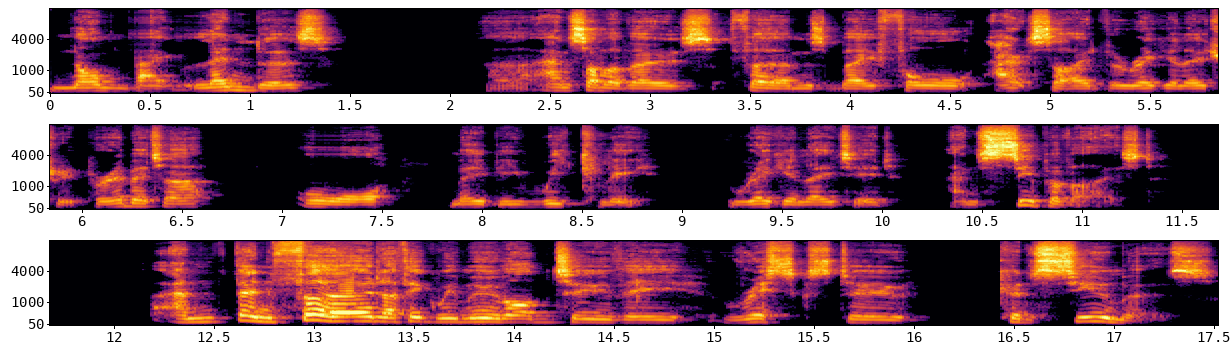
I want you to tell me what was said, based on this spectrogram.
non bank lenders. Uh, and some of those firms may fall outside the regulatory perimeter or may be weakly regulated and supervised. And then, third, I think we move on to the risks to consumers,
